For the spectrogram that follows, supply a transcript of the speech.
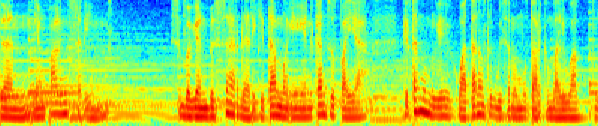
Dan yang paling sering, sebagian besar dari kita menginginkan supaya kita memiliki kekuatan untuk bisa memutar kembali waktu.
